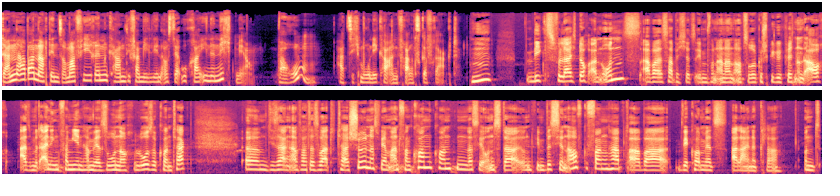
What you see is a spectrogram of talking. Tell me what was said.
Dann aber nach den Sommerferien kamen die Familien aus der Ukraine nicht mehr. Warum? hat sich Monika anfangs gefragt. Hm, liegt es vielleicht doch an uns, aber das habe ich jetzt eben von anderen auch zurückgespiegelt gekriegt. Und auch, also mit einigen Familien haben wir so noch lose Kontakt. Ähm, die sagen einfach, das war total schön, dass wir am Anfang kommen konnten, dass ihr uns da irgendwie ein bisschen aufgefangen habt, aber wir kommen jetzt alleine klar. Und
